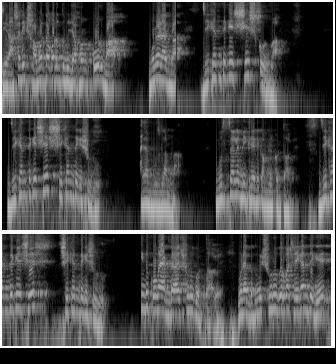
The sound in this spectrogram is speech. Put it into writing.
যে, রাসায়নিক সমতাকরণ তুমি যখন করবা, মনে রাখবা, যেখান থেকে শেষ করবা, যেখান থেকে শেষ, সেখান থেকে শুরু। হ্যাঁ বুঝলাম না। বুঝতে হলে বিক্রিয়াটি কমপ্লিট করতে হবে। যেখান থেকে শেষ, সেখান থেকে শুরু। কিন্তু কোনো এক জায়গায় শুরু করতে হবে। মনে রাখবে, তুমি শুরু করবা সেখান থেকে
